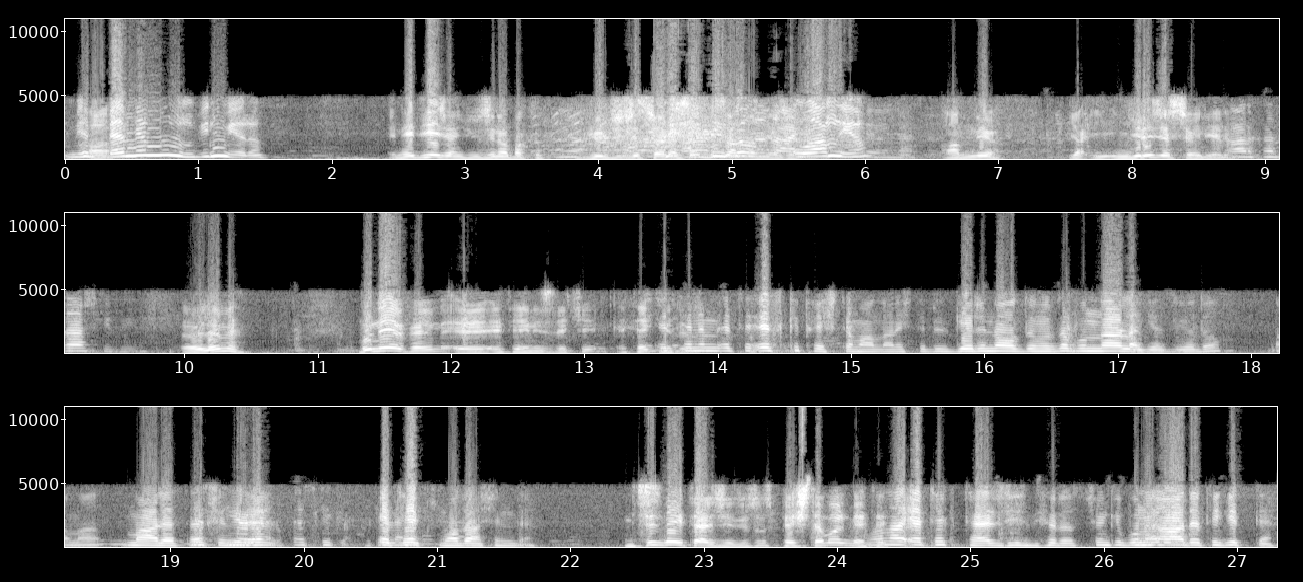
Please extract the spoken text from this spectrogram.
Ben, Aa. ben memnunum bilmiyorum. E ne diyeceksin yüzüne bakıp? Gürcüce söylesen biz anlamıyoruz. o anlıyor. Anlıyor. Ya İngilizce söyleyelim. Arkadaş gibi. Öyle mi? Bu ne efendim e, eteğinizdeki? Etek midir? Benim ete, eski peştemallar işte biz gelin olduğumuzda bunlarla geziyorduk. Ama maalesef Eski şimdi yöre, eski etek moda şimdi. Siz neyi tercih ediyorsunuz? Peştemal mi etek? Valla etek tercih ediyoruz. Çünkü bunun adeti gitti.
